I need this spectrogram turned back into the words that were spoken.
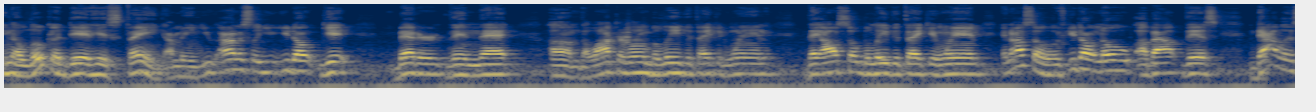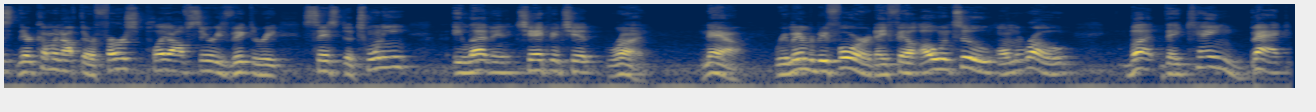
you know Luka did his thing. I mean, you honestly you, you don't get better than that. Um, the locker room believed that they could win. They also believe that they can win. And also, if you don't know about this, Dallas, they're coming off their first playoff series victory since the 2011 championship run. Now, remember before they fell 0 2 on the road, but they came back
